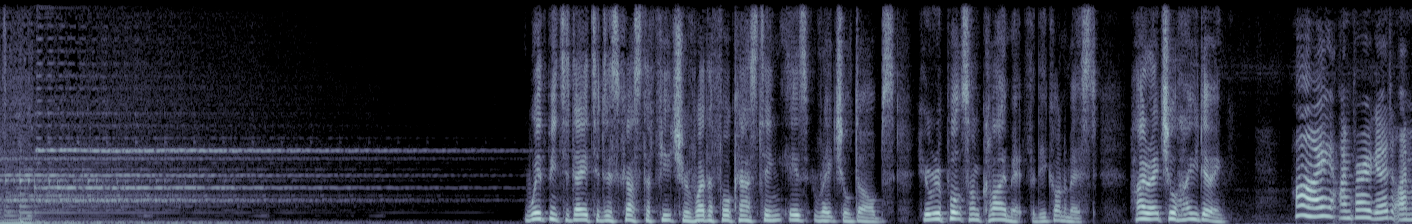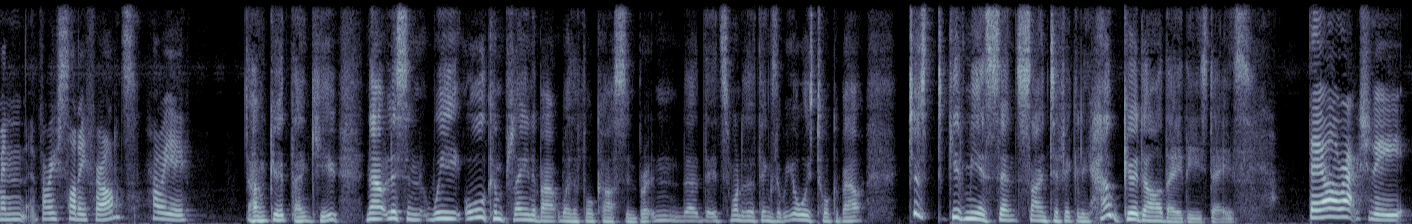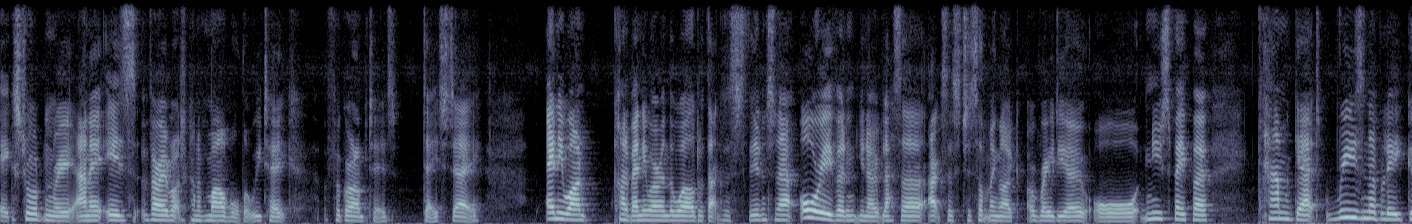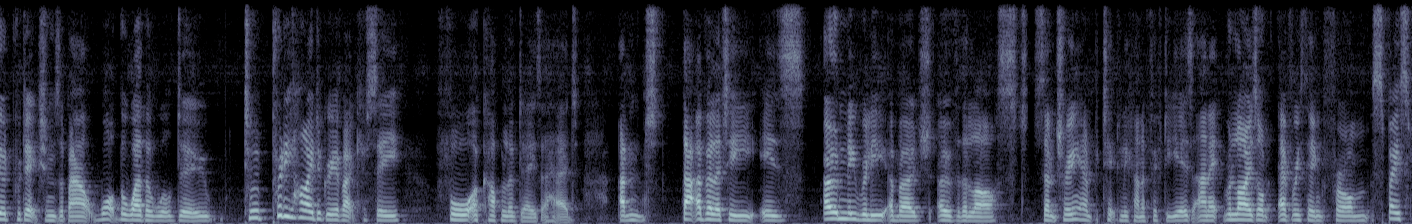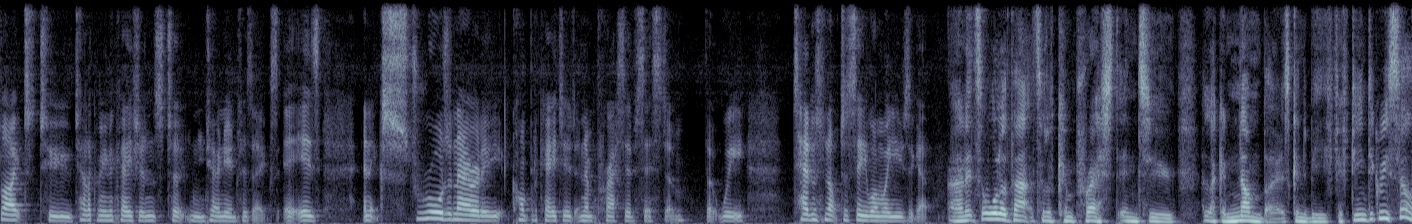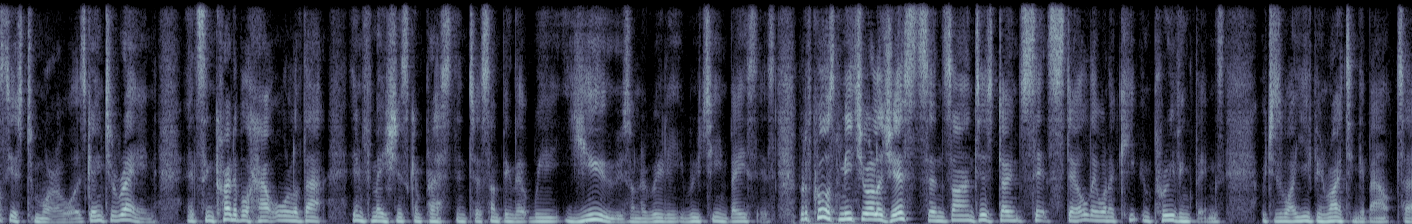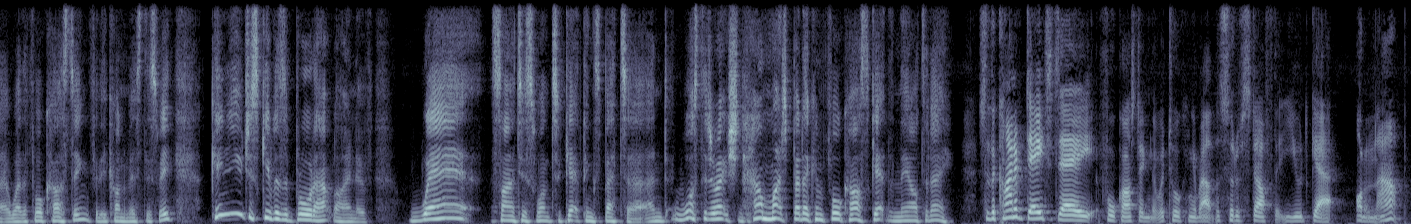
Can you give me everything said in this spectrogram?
With me today to discuss the future of weather forecasting is Rachel Dobbs, who reports on climate for The Economist. Hi, Rachel, how are you doing? Hi, I'm very good. I'm in very sunny France. How are you? I'm good, thank you. Now, listen, we all complain about weather forecasts in Britain. It's one of the things that we always talk about. Just give me a sense scientifically, how good are they these days? They are actually extraordinary, and it is very much kind of marvel that we take for granted day to day. Anyone kind of anywhere in the world with access to the internet or even, you know, lesser access to something like a radio or newspaper can get reasonably good predictions about what the weather will do to a pretty high degree of accuracy for a couple of days ahead. And that ability is only really emerged over the last century and particularly kind of 50 years and it relies on everything from spaceflight to telecommunications to newtonian physics it is an extraordinarily complicated and impressive system that we tends not to see when we're using it. And it's all of that sort of compressed into like a number. It's going to be 15 degrees Celsius tomorrow, or it's going to rain. It's incredible how all of that information is compressed into something that we use on a really routine basis. But of course, meteorologists and scientists don't sit still. They want to keep improving things, which is why you've been writing about uh, weather forecasting for The Economist this week. Can you just give us a broad outline of where scientists want to get things better and what's the direction? How much better can forecasts get than they are today? So, the kind of day to day forecasting that we're talking about, the sort of stuff that you'd get on an app,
